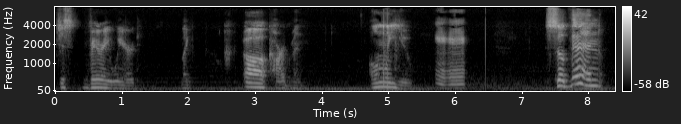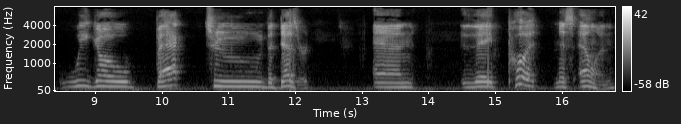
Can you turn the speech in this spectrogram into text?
just very weird. Like, oh, Cartman, only you. Mhm. So then we go back to the desert, and they put Miss Ellen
